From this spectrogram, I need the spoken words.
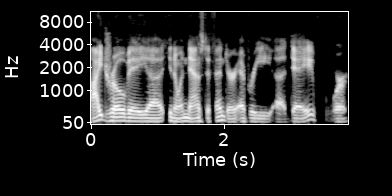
I drove a uh, you know a NAS Defender every uh, day for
